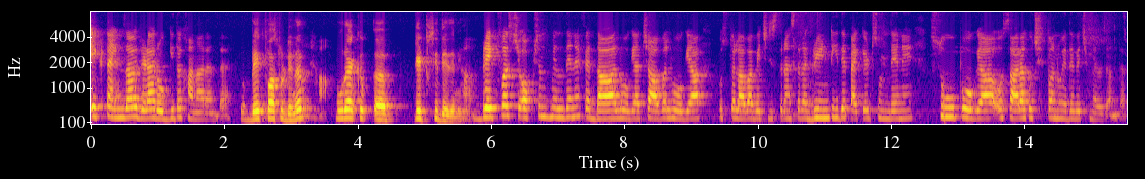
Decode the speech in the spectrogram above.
ਇੱਕ ਟਾਈਮ ਦਾ ਜਿਹੜਾ ਰੋਗੀ ਦਾ ਖਾਣਾ ਰਹਿੰਦਾ ਹੈ ਬ੍ਰੇਕਫਾਸਟ ਟੂ ਡਿਨਰ। ਪੂਰਾ ਇੱਕ ਕਿਟ ਤੁਸੀਂ ਦੇ ਦੇਣੀ ਹੈ ਹਾਂ ਬ੍ਰੇਕਫਾਸਟ ਆਪਸ਼ਨਸ ਮਿਲਦੇ ਨੇ ਫਿਰ ਦਾਲ ਹੋ ਗਿਆ ਚਾਵਲ ਹੋ ਗਿਆ ਉਸ ਤੋਂ ਇਲਾਵਾ ਵਿੱਚ ਜਿਸ ਤਰ੍ਹਾਂ ਇਸ ਤਰ੍ਹਾਂ ਗ੍ਰੀਨ ਟੀ ਦੇ ਪੈਕੇਟਸ ਹੁੰਦੇ ਨੇ ਸੂਪ ਹੋ ਗਿਆ ਉਹ ਸਾਰਾ ਕੁਝ ਤੁਹਾਨੂੰ ਇਹਦੇ ਵਿੱਚ ਮਿਲ ਜਾਂਦਾ। ਹੈ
